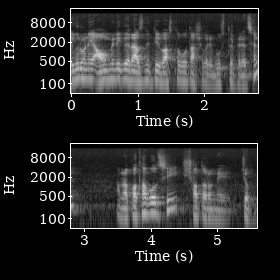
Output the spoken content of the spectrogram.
এগুলো নিয়ে আওয়ামী লীগের রাজনীতির বাস্তবতা আশা করি বুঝতে পেরেছেন। আমরা কথা বলছি সতেরো মে চব্বিশ।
